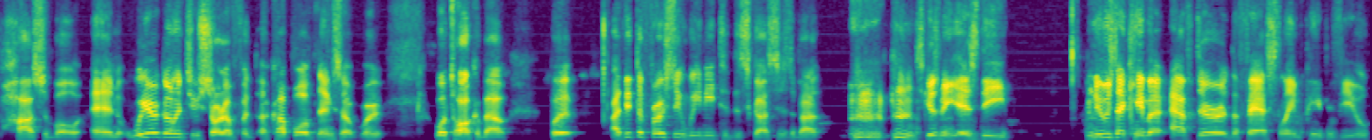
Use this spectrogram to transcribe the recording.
possible. And we are going to start off with a couple of things that we're we'll talk about. But I think the first thing we need to discuss is about excuse me, is the news that came out after the Fastlane pay-per-view.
